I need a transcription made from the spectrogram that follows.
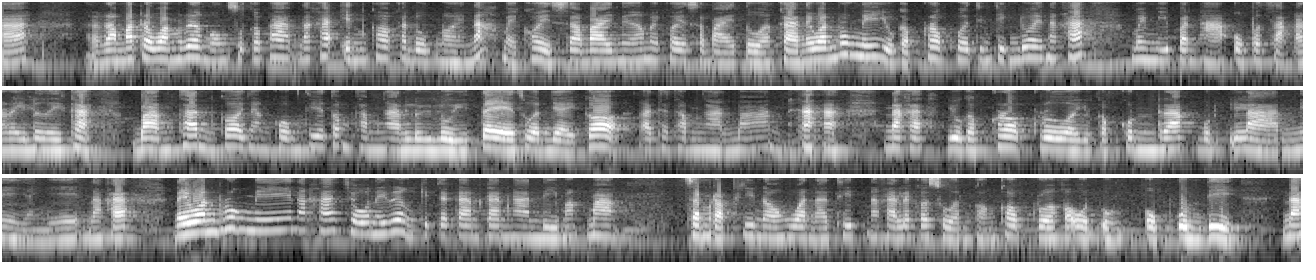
า ระมัดระวังเรื่องของสุขภาพนะคะ เอ็นข้อกระดูกหน่อยนะ ไม่ค่อยสบายเนื้อไม่ค่อยสบายตัวค่ะ ในวันพรุ่งนี้อยู่กับครอบครัวจริง ๆ ด้วยนะคะ ไม่มีปัญหาอุปสรรคอะไรเลยค่ะ บางท่านก็ยังคงที่จะต้องทำงานลุยๆ แต่ส่วนใหญ่ก็อาจจะทำงานบ้านนะคะ อยู่กับครอบครัวอยู่กับคนรักบุตรหลานนี่อย่างนี้นะคะ ในวันพรุ่งนี้นะคะ โชว์ในเรื่องกิจการการงานดีมากๆสำหรับพี่น้องวันอาทิตย์นะคะ และก็ส่วนของครอบครัวก็อบอุ่นอบอุ่นดีนะ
